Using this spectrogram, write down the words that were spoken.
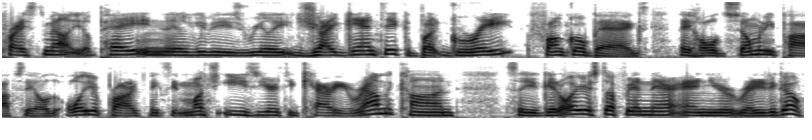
price them out. You'll pay, and they'll give you these really gigantic but great Funko bags. They hold so many pops, they hold all your product, makes it much easier to carry around the con. So you get all your stuff in there and you're ready to go.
